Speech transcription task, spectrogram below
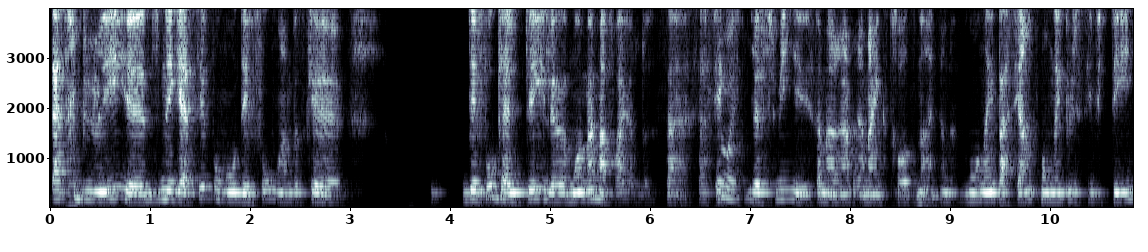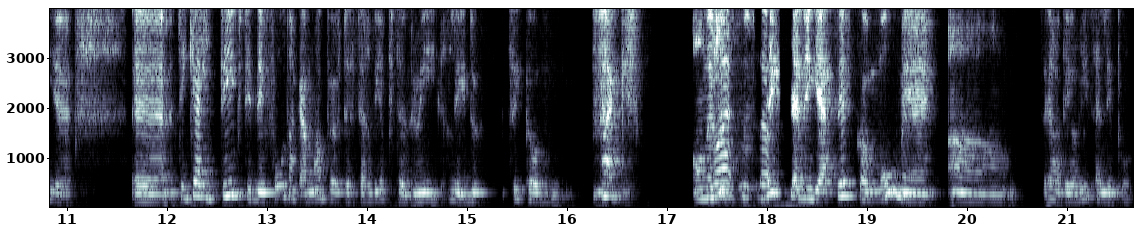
d'attribuer euh, du négatif au mot défaut, hein, parce que défaut, qualité, moi-même à faire, ça, ça, fait que je suis et ça me rend vraiment extraordinaire. Mon impatience, mon impulsivité, euh, euh, tes qualités et tes défauts, tant qu'à moi, peuvent te servir puis te nuire, les deux. Tu comme. on a juste dit que c'est négatif comme mot, mais en, en théorie, ça ne l'est pas.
